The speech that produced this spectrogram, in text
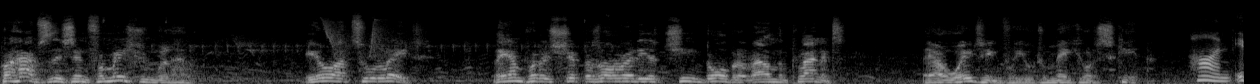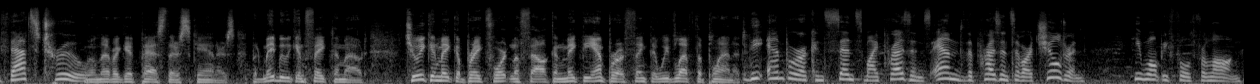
Perhaps this information will help. You are too late. The Emperor's ship has already achieved orbit around the planet. They are waiting for you to make your escape. Han, if that's true... We'll never get past their scanners, but maybe we can fake them out. Chewie can make a break for it in the Falcon, make the Emperor think that we've left the planet. The Emperor can sense my presence, and the presence of our children. He won't be fooled for long.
